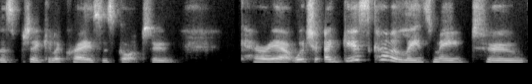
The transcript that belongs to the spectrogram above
this particular craze has got to carry out which i guess kind of leads me to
